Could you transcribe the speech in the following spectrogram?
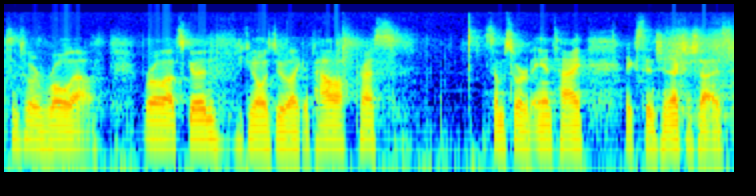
some sort of rollout. Rollout's good. You can always do like a Pallof press, some sort of anti-extension exercise.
